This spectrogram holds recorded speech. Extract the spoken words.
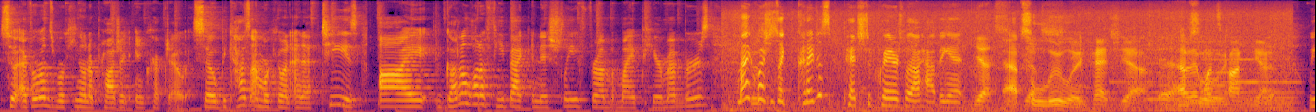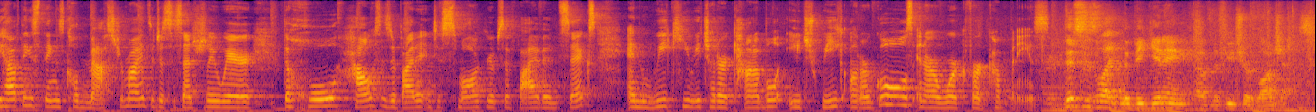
So everyone's working on a project in crypto. So because I'm working on NFTs, I got a lot of feedback initially from my peer members. My question is like, could I just pitch to creators without having it? Yes. Absolutely. pitch, yeah. Yeah, And then once absolutely. con- yeah. We have these things called masterminds, which is essentially where the whole house is divided into smaller groups of five and six, and we keep each other accountable each week on our goals and our work for our companies. This is like the beginning of the future of Launch House.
